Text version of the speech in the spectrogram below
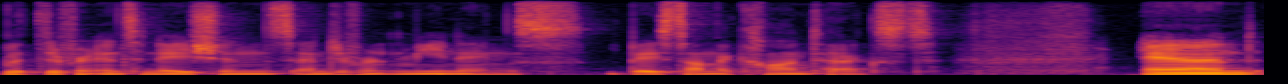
with different intonations and different meanings based on the context. And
